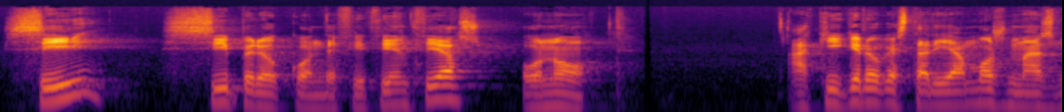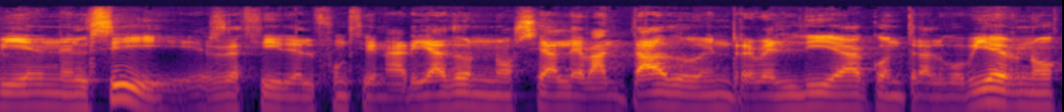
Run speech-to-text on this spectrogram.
Sí, sí, pero con deficiencias o no. Aquí creo que estaríamos más bien en el sí, es decir, el funcionariado no se ha levantado en rebeldía contra el gobierno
